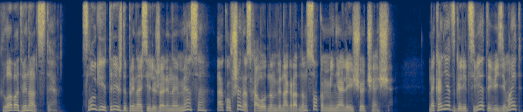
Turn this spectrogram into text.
Глава 12. Слуги трижды приносили жареное мясо, а кувшины с холодным виноградным соком меняли еще чаще. Наконец, Горецвет и Визимайт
